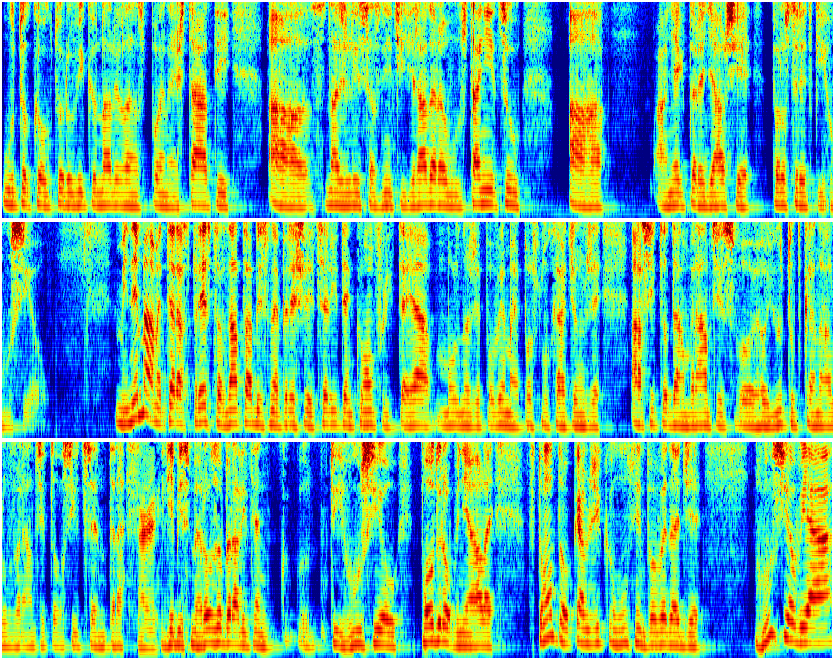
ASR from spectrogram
útokov, ktorú vykonali len Spojené štáty a snažili sa zničiť radarovú stanicu a, a niektoré ďalšie prostriedky húsiov. My nemáme teraz priestor na to, aby sme prešli celý ten konflikt a ja možno, že poviem aj poslucháčom, že asi to dám v rámci svojho YouTube kanálu, v rámci toho SIT centra, Hej. kde by sme rozobrali ten, tých húsiov podrobne, ale v tomto okamžiku musím povedať, že húsiovia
